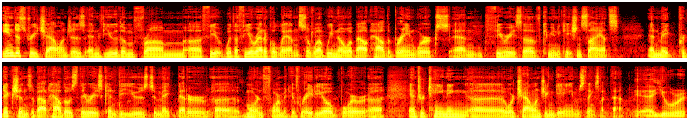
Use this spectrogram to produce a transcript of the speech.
industry challenges and view them from uh, the- with a theoretical lens. So what we know about how the brain works and theories of communication science, and make predictions about how those theories can be used to make better, uh, more informative radio, more uh, entertaining uh, or challenging games, things like that. Uh, you were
